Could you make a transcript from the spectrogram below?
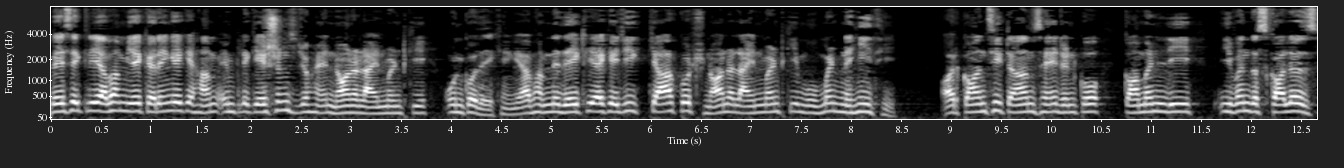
basically اب ہم یہ کریں گے کہ ہم امپلیکیشنز جو ہیں نان الائنمنٹ کی ان کو دیکھیں گے اب ہم نے دیکھ لیا کہ جی کیا کچھ نان الائنمنٹ کی موومنٹ نہیں تھی اور کون سی ٹرمز ہیں جن کو commonly even the scholars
